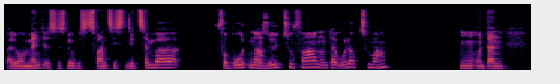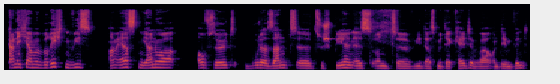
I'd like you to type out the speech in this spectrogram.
weil im Moment ist es nur bis 20. Dezember verboten, nach Sylt zu fahren und da Urlaub zu machen. Hm, und dann kann ich ja mal berichten, wie es am 1. Januar auf Sylt, Bruder Sand äh, zu spielen ist und äh, wie das mit der Kälte war und dem Wind,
